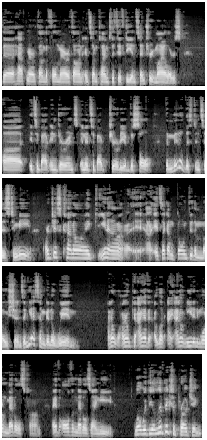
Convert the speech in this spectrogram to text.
the half marathon, the full marathon, and sometimes the 50 and century milers, uh, it's about endurance and it's about purity of the soul. The middle distances, to me, are just kind of like you know, it's like I'm going through the motions. And yes, I'm going to win. I don't. I don't care. I have. Look, I, I don't need any more medals, Tom. I have all the medals I need. Well, with the Olympics approaching,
